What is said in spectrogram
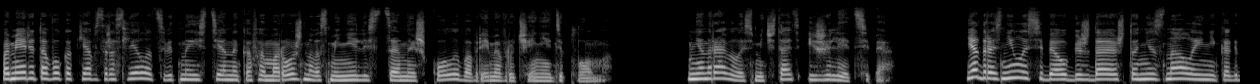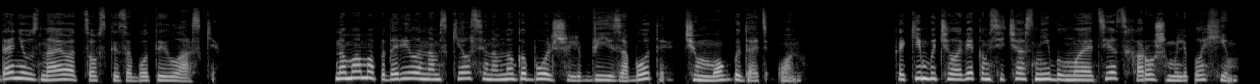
По мере того, как я взрослела, цветные стены кафе-мороженого сменились сценой школы во время вручения диплома. Мне нравилось мечтать и жалеть себя. Я дразнила себя, убеждая, что не знала и никогда не узнаю отцовской заботы и ласки. Но мама подарила нам с Келси намного больше любви и заботы, чем мог бы дать он. Каким бы человеком сейчас ни был мой отец, хорошим или плохим,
